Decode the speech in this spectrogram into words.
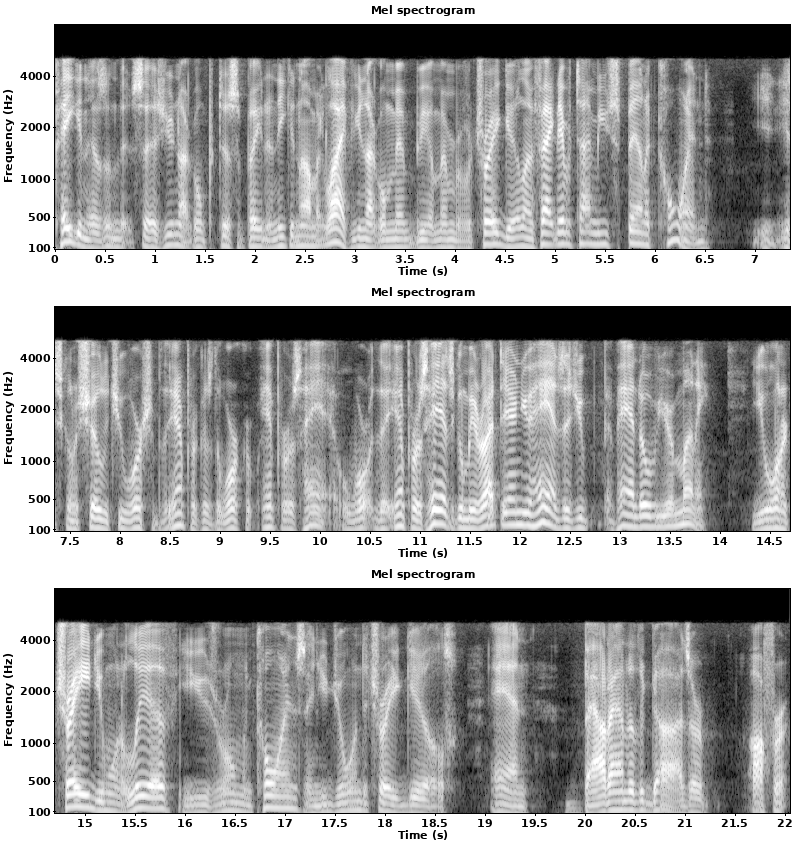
paganism that says you're not going to participate in economic life. You're not going to be a member of a trade guild. In fact, every time you spend a coin, it's going to show that you worship the emperor because the emperor's hand, the emperor's head is going to be right there in your hands as you hand over your money. You want to trade, you want to live, you use Roman coins, and you join the trade guilds and bow down to the gods or offer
